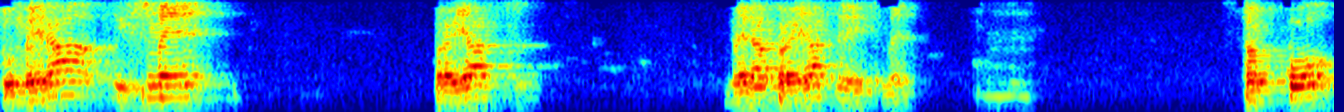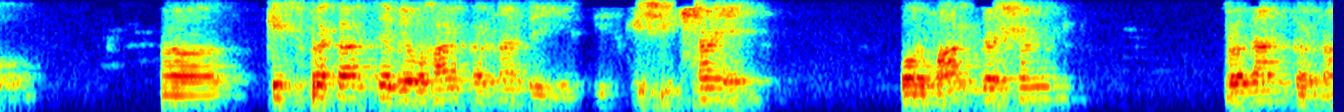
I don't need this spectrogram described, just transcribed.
तो मेरा इसमें प्रयास मेरा प्रयास है इसमें सबको किस प्रकार से व्यवहार करना चाहिए, इसकी शिक्षाएँ और मार्गदर्शन प्रदान करना,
